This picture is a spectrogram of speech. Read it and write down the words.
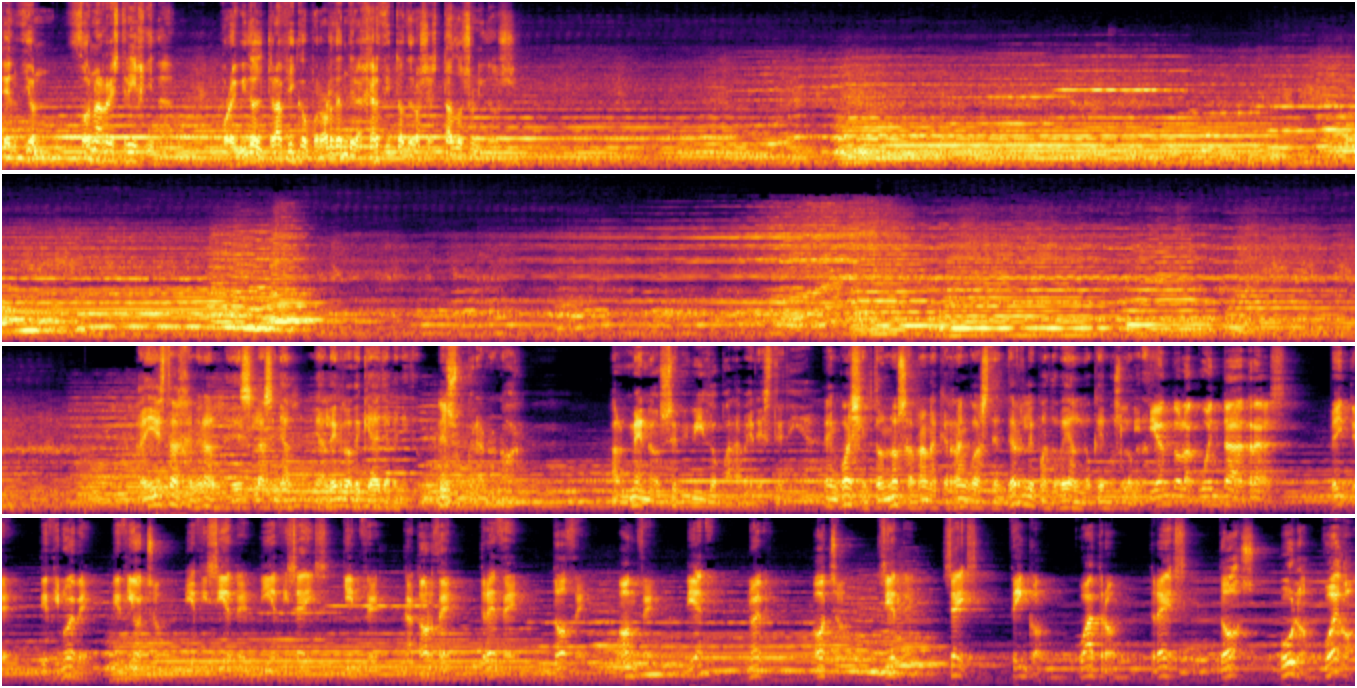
Atención, zona restringida. Prohibido el tráfico por orden del Ejército de los Estados Unidos. Es la señal. Me alegro de que haya venido. Es un gran honor. Al menos he vivido para ver este día. En Washington no sabrán a qué rango ascenderle cuando vean lo que hemos logrado. Iniciando la cuenta atrás. 20, 19, 18, 17, 16, 15, 14, 13, 12, 11, 10, 9, 8, 7, 6, 5, 4, 3, 2, 1. ¡Fuego!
